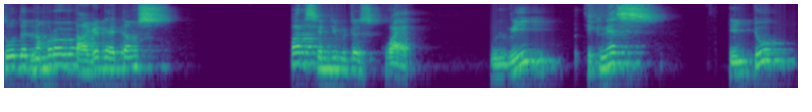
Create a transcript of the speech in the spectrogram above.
So the number of target atoms per centimeter square will be thickness into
